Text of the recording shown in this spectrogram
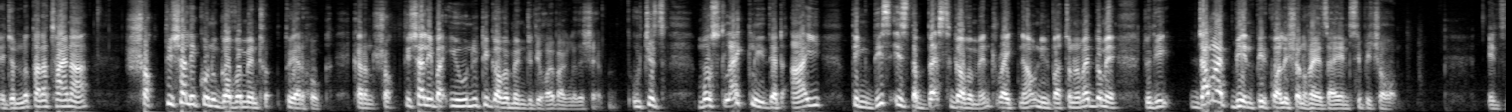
এজন্য তারা চায় না শক্তিশালী কোন গভর্নমেন্ট তৈরি হোক, কারণ শক্তিশালী বা ইউনিটি গভর্নমেন্ট যদি হয় বাংলাদেশে which is most likely that I think this is the best government right now নির্বাচনের মাধ্যমে যদি জামায়াত বিএনপির কোয়ালিশন হয়ে যায় এনসিপি সহ। It's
